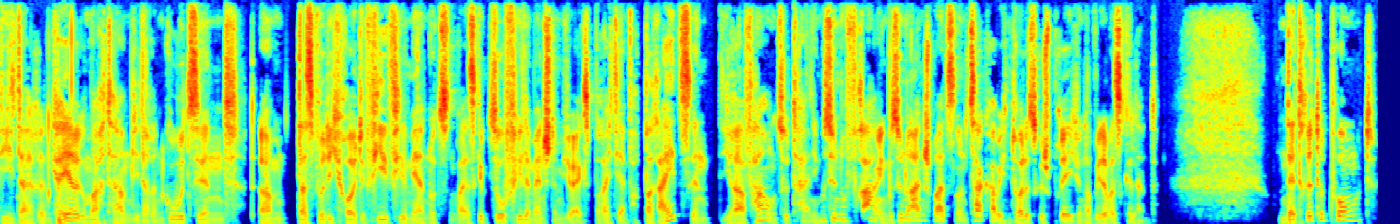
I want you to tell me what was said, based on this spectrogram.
die darin Karriere gemacht haben, die darin gut sind. Ähm, das würde ich heute viel, viel mehr nutzen, weil es gibt so viele Menschen im UX-Bereich, die einfach bereit sind, ihre Erfahrungen zu teilen. Ich muss sie nur fragen, ich muss sie nur anspatzen und zack, habe ich ein tolles Gespräch und habe wieder was gelernt. Und der dritte Punkt,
